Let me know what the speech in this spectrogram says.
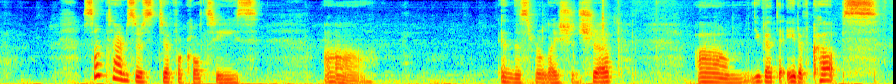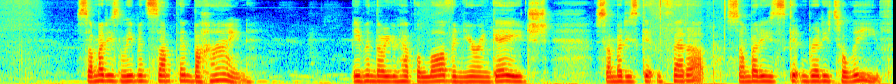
sometimes there's difficulties. Uh, in this relationship. Um, you got the Eight of Cups. Somebody's leaving something behind. Even though you have the love and you're engaged, somebody's getting fed up. Somebody's getting ready to leave.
